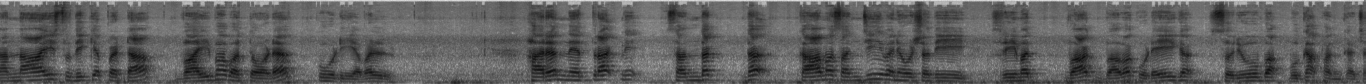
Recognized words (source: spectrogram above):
നന്നായി സ്തുതിക്കപ്പെട്ട വൈഭവത്തോട് കൂടിയവൾ. ഹര നേത്രാഗ്നി സന്ദഗ്ധ കാമസഞ്ജീവനൌഷധി ശ്രീമദ് വാഗ്ഭവ കുടൈക സ്വരൂപ മുഖപങ്കജ.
